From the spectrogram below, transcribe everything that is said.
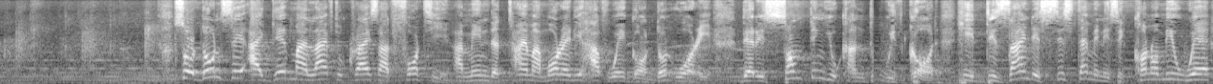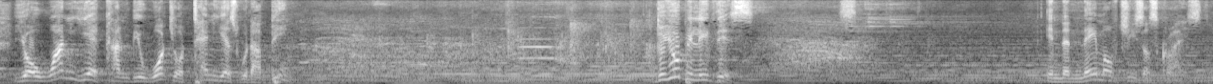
so don't say i gave my life to christ at 40 i mean the time i'm already halfway gone. Don't worry. There is something you can do with god. He designed a system in his economy where your one year can be what your 10 years would have been. Do you believe this? In the name of jesus christ.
